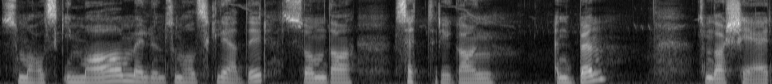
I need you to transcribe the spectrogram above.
somalsk imam eller en somalsk leder som da setter i gang en bønn. Som da skjer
